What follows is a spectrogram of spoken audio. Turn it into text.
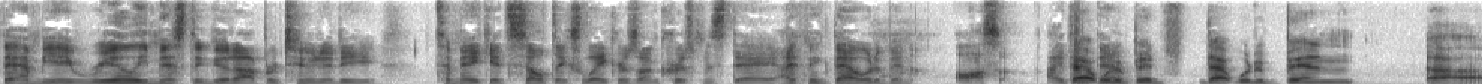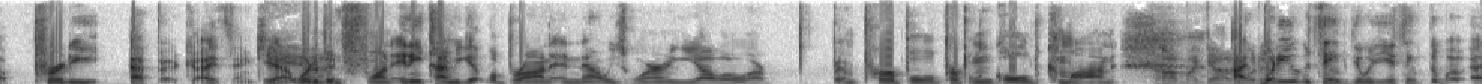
the NBA really missed a good opportunity to make it Celtics Lakers on Christmas Day. I think that would have been awesome. I think That would have been that would have been uh, pretty epic. I think. Yeah, Yeah. it would have been fun. Anytime you get LeBron and now he's wearing yellow or and purple, purple and gold. Come on. Oh my god! I, what do you think? Do you think the uh,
